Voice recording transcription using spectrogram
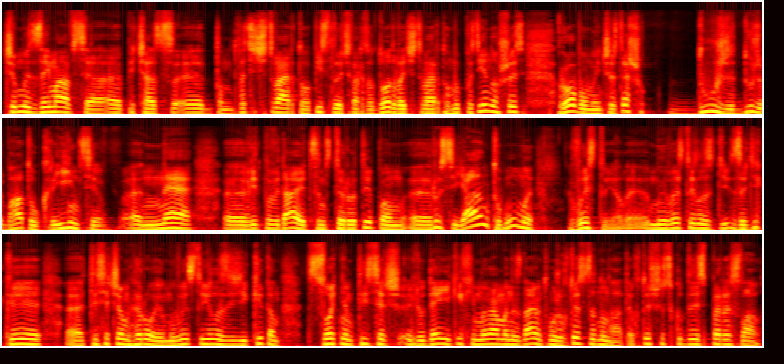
чимось займався е, під час е, там 24-го, після 24-го, до 24-го. Ми постійно щось робимо. І через те, що дуже дуже багато українців е, не е, відповідають цим стереотипам е, росіян, тому ми вистояли. Ми вистояли завдяки тисячам героїв. Ми вистояли завдяки там сотням тисяч людей, яких імена ми не знаємо, тому що хтось задонатив, хтось щось кудись переслав.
